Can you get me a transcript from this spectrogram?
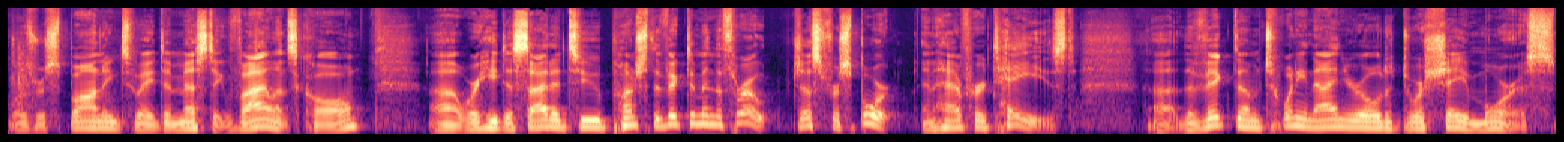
was responding to a domestic violence call uh, where he decided to punch the victim in the throat just for sport and have her tased. Uh, the victim, 29 year old Dorshay Morris,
